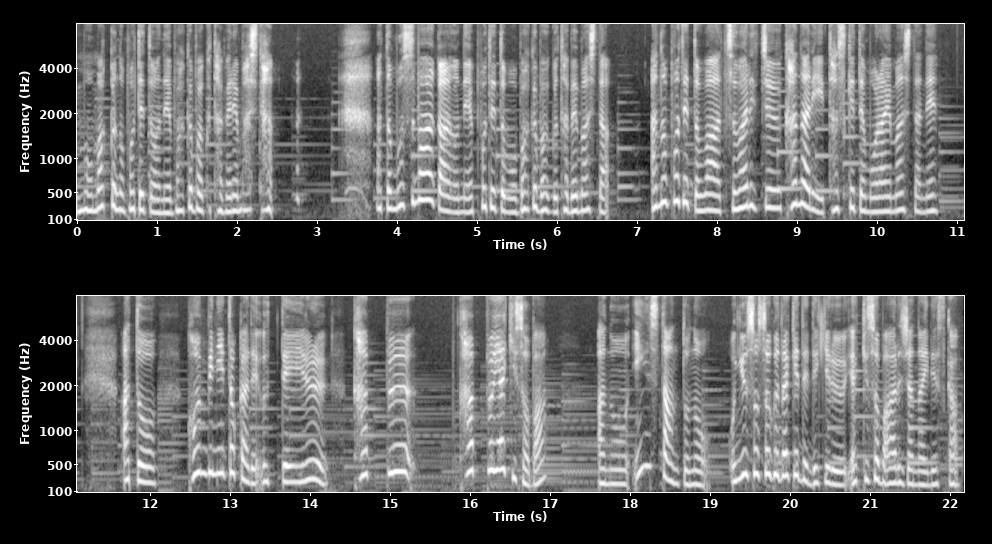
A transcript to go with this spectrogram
もうマックのポテトはねバクバク食べれました。あとモスバーガーのねポテトもバクバク食べました。あのポテトはつわり中かなり助けてもらいましたね。あとコンビニとかで売っているカップカップ焼きそば？あのインスタントのお湯注ぐだけでできる焼きそばあるじゃないですか。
